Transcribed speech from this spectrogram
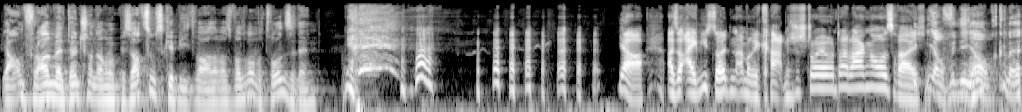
Ja, und vor allem, weil Deutschland auch noch Besatzungsgebiet war. Was, was, was wollen sie denn? ja, also eigentlich sollten amerikanische Steuerunterlagen ausreichen. Ja, finde ich auch. Ne?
